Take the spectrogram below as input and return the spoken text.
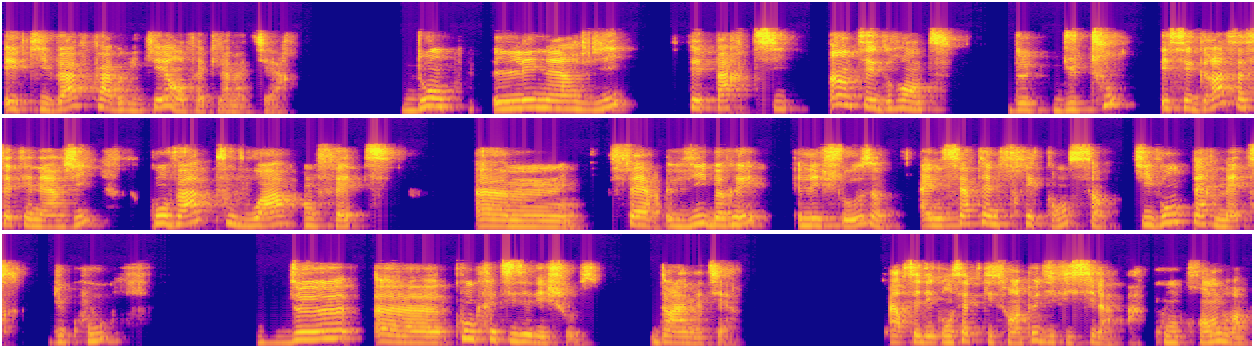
et qui va fabriquer en fait la matière. Donc l'énergie fait partie intégrante de, du tout. Et c'est grâce à cette énergie qu'on va pouvoir, en fait, euh, faire vibrer les choses à une certaine fréquence qui vont permettre, du coup, de euh, concrétiser les choses. dans la matière. Alors, c'est des concepts qui sont un peu difficiles à, comprendre,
